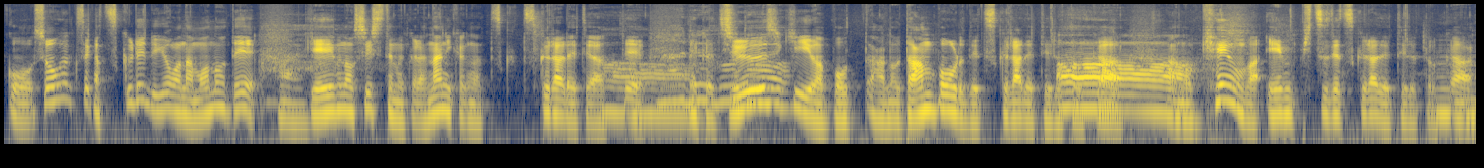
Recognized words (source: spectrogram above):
校小学生が作れるようなものではい。ゲームのシステムから何かがつく作られてあってなんか十字キーはボあの段ボールで作られてるとかあの剣は鉛筆で作られてるとか、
